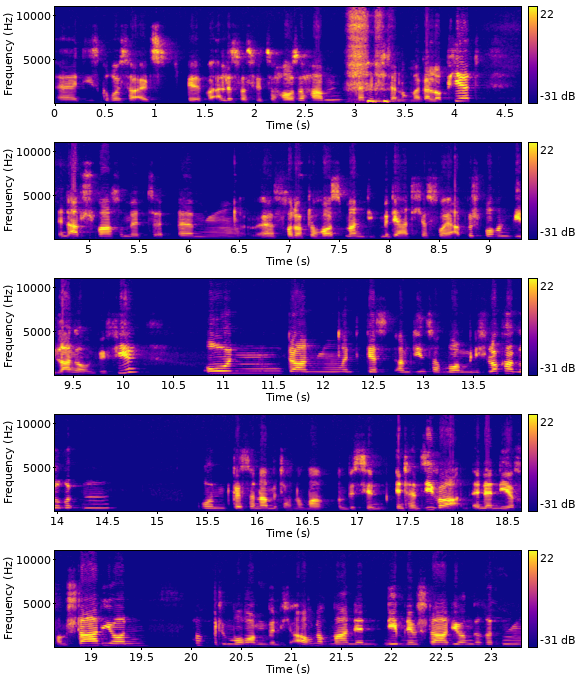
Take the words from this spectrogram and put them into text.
Äh, die ist größer als alles, was wir zu Hause haben. Da bin ich dann nochmal galoppiert in Absprache mit ähm, äh, Frau Dr. Horstmann, die, mit der hatte ich das vorher abgesprochen, wie lange und wie viel. Und dann gest, am Dienstagmorgen bin ich locker geritten, und gestern Nachmittag noch mal ein bisschen intensiver in der Nähe vom Stadion. Heute Morgen bin ich auch noch mal neben dem Stadion geritten.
